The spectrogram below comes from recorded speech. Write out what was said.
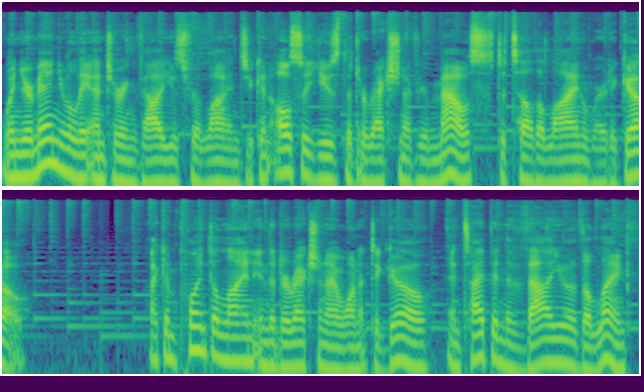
When you're manually entering values for lines, you can also use the direction of your mouse to tell the line where to go. I can point the line in the direction I want it to go and type in the value of the length,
